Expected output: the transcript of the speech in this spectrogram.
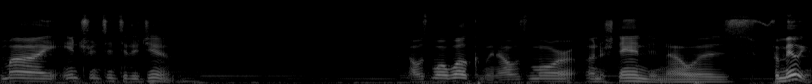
my entrance into the gym. I was more welcoming. I was more understanding. I was familiar.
